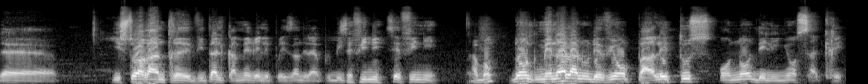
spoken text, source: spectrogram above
euh, histoire entre Vital Kamer et le président de la République. C'est fini. C'est fini. Ah bon? Donc maintenant, là, nous devions parler tous au nom de l'union sacrée.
